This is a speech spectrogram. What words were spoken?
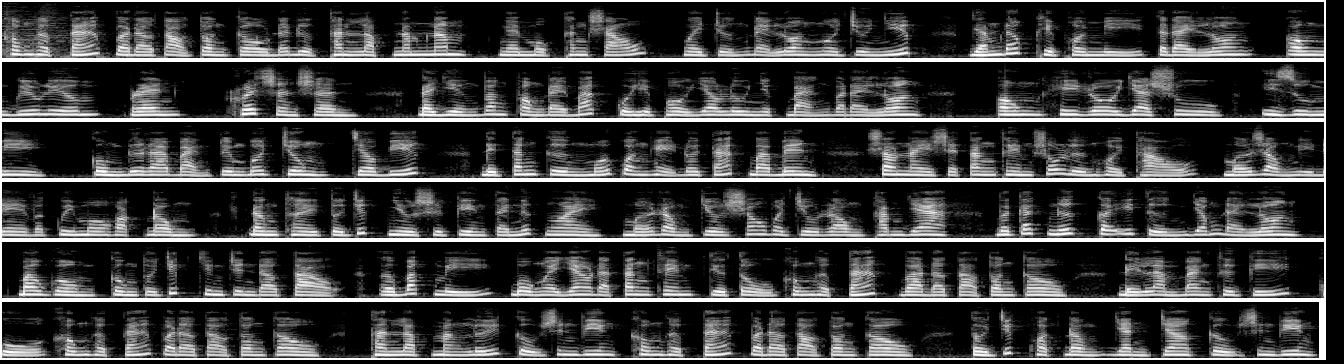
Không hợp tác và đào tạo toàn cầu đã được thành lập 5 năm ngày 1 tháng 6. Ngoại trưởng Đài Loan Ngô Chu Nhiếp, Giám đốc Hiệp hội Mỹ tại Đài Loan, ông William Brent Christensen, đại diện văn phòng Đài Bắc của Hiệp hội Giao lưu Nhật Bản và Đài Loan, ông Hiroyasu Izumi cùng đưa ra bản tuyên bố chung cho biết để tăng cường mối quan hệ đối tác ba bên, sau này sẽ tăng thêm số lượng hội thảo, mở rộng nghị đề và quy mô hoạt động, đồng thời tổ chức nhiều sự kiện tại nước ngoài, mở rộng chiều sâu và chiều rộng tham gia với các nước có ý tưởng giống Đài Loan, bao gồm cùng tổ chức chương trình đào tạo. Ở Bắc Mỹ, Bộ Ngoại giao đã tăng thêm tiểu tổ không hợp tác và đào tạo toàn cầu để làm ban thư ký của không hợp tác và đào tạo toàn cầu, thành lập mạng lưới cựu sinh viên không hợp tác và đào tạo toàn cầu, tổ chức hoạt động dành cho cựu sinh viên.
